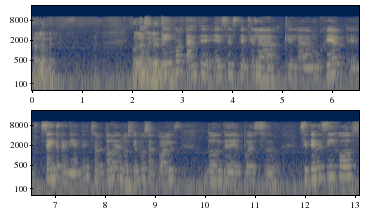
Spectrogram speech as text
No la mueles. No la Pues, mueles. qué importante es este que la que la mujer eh, sea independiente, sobre todo en los tiempos actuales, donde pues eh, si tienes hijos,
